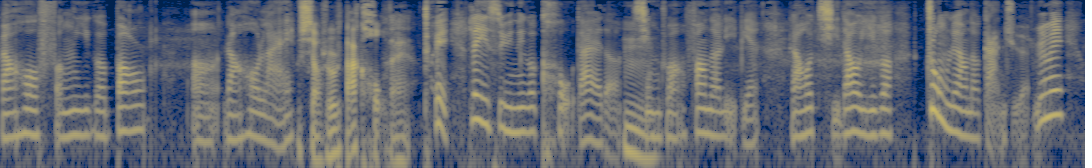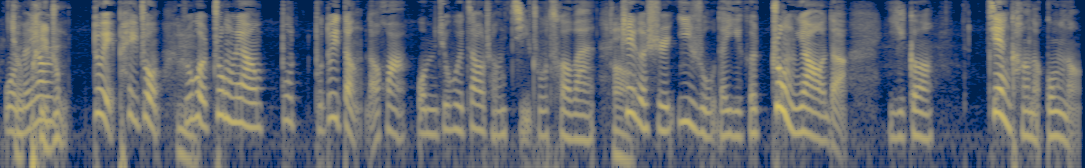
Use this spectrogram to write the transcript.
然后缝一个包，嗯、然后来小时候打口袋，对，类似于那个口袋的嗯形状、放在里边，然后起到一个重量的感觉，因为我们要配重。对配重，嗯如果重量不不对等的话，我们就会造成脊柱侧弯。啊这个是义乳的一个重要的一个健康的功能，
